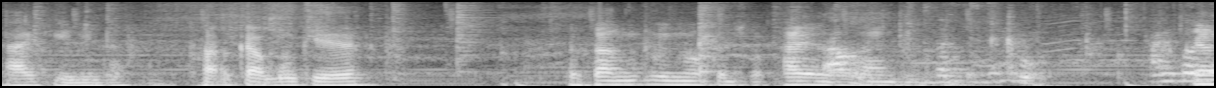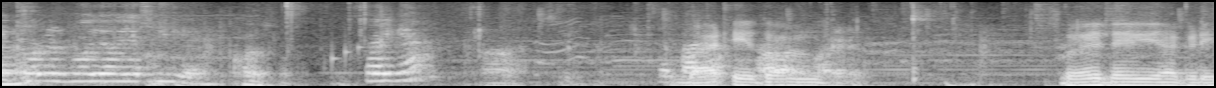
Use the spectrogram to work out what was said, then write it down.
થાકી લીધા. ફાકા મૂકીએ બાટી તો જોઈ લેવી આગળ.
